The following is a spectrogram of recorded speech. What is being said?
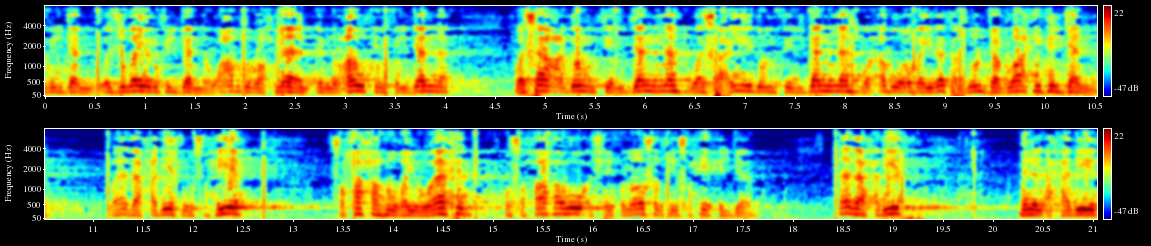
في الجنة والزبير في الجنة وعبد الرحمن ابن عوف في الجنة وسعد في الجنة وسعيد في الجنة وأبو عبيدة بن الجراح في الجنة. وهذا حديث صحيح صححه غير واحد وصححه الشيخ ناصر في صحيح الجامع. هذا حديث من الأحاديث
